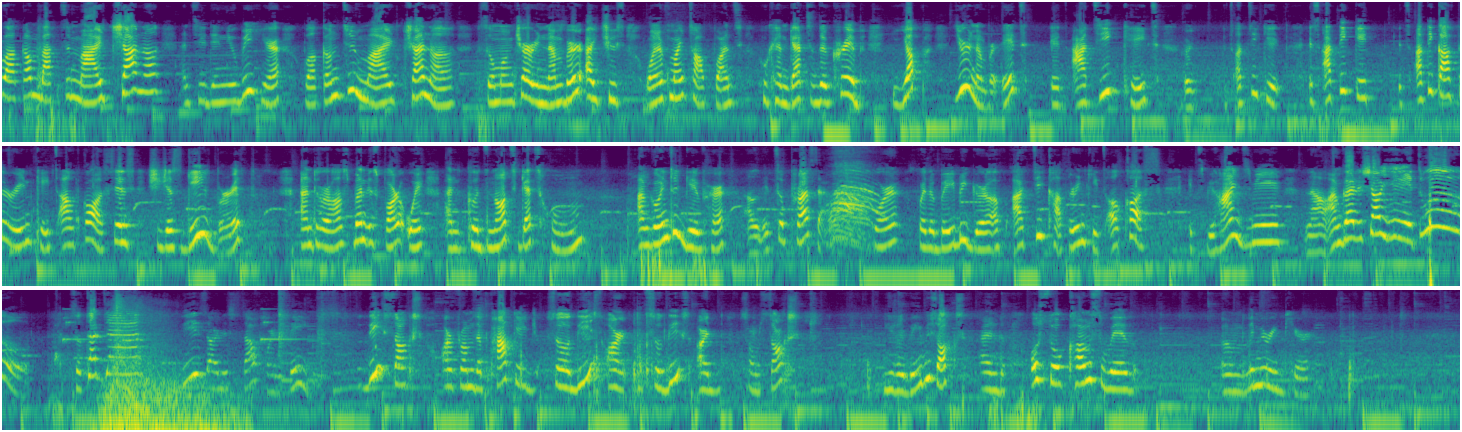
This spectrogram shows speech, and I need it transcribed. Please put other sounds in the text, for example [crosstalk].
Welcome back to my channel. And to the newbie here, welcome to my channel. So Mang Char, remember I choose one of my top ones who can get to the crib. Yup, you're number it. It's Auntie Kate. It's Auntie Kate. It's Auntie Kate. It's Auntie Catherine Kate's Alcos since she just gave birth and her husband is far away and could not get home. I'm going to give her a little present for for the baby girl of Auntie Catherine Kate Alcos. It's behind me. Now I'm going to show you it. Woo! So ta-da! These are the stuff for the babies. So these socks are from the package. So these are so these are some socks. These are baby socks and also comes with um, let me read here.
